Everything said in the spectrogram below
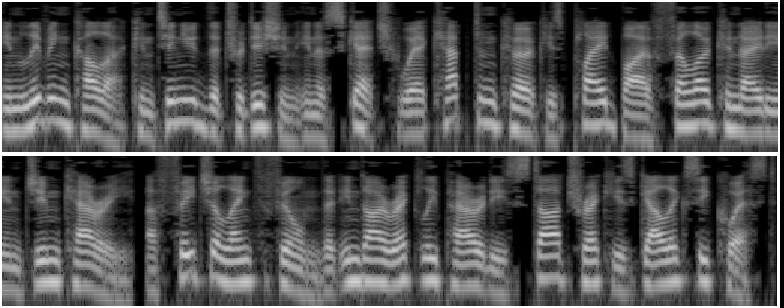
In Living Colour continued the tradition in a sketch where Captain Kirk is played by a fellow Canadian Jim Carrey, a feature-length film that indirectly parodies Star Trek is Galaxy Quest.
